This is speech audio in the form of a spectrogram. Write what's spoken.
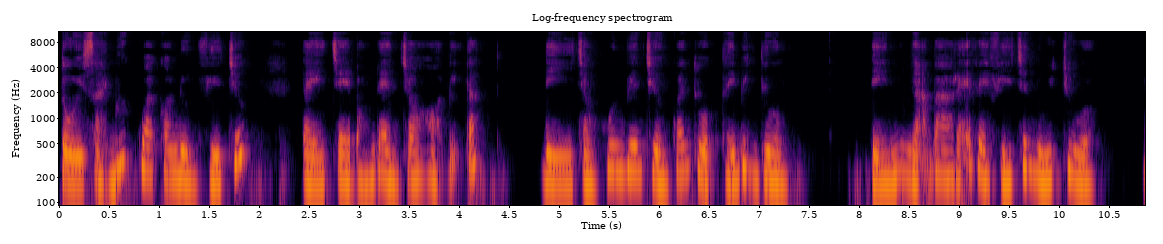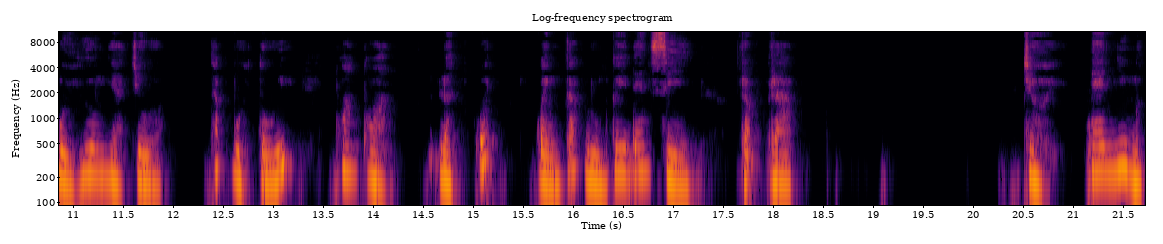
Tôi xài bước qua con đường phía trước, tay che bóng đèn cho hỏi bị tắt. Đi trong khuôn viên trường quen thuộc thấy bình thường. Đến ngã ba rẽ về phía chân núi chùa, mùi hương nhà chùa, thắp buổi tối, thoang thoảng, lẩn quất quanh các đùm cây đen xì, rậm rạp. Trời đen như mực,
